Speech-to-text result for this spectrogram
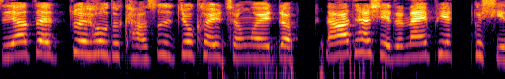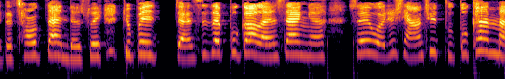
只要在最后的考试就可以成为的。然后他写的那一篇，那个写的超赞的，所以就被展示在布告栏上啊。所以我就想要去读读看嘛。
